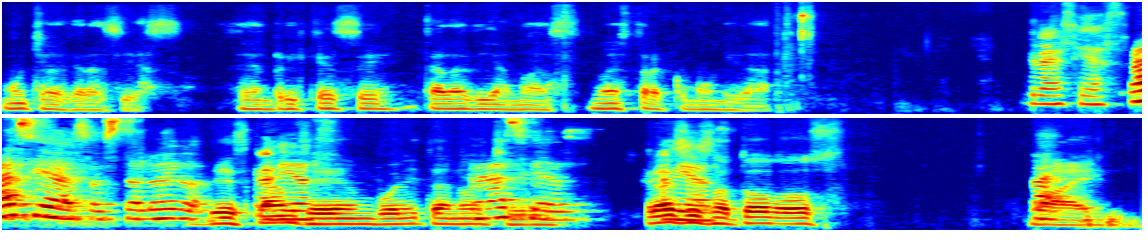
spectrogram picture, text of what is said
Muchas gracias. Se enriquece cada día más nuestra comunidad. Gracias. Gracias, hasta luego. Descansen, bonita noche. Gracias. Gracias Adiós. a todos. Bye. Bye.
